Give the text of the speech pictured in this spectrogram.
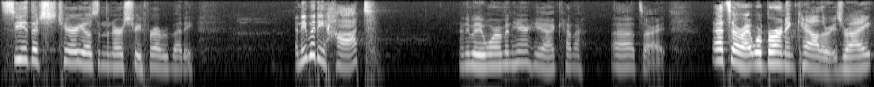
See the Cheerios in the nursery for everybody. Anybody hot? Anybody warm in here? Yeah, I kind of. Uh, that's all right. That's all right. We're burning calories, right?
